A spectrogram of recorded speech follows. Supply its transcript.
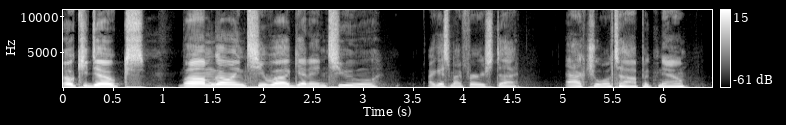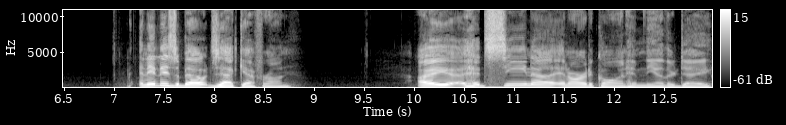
Okie dokes. Well, I'm going to uh, get into, I guess, my first uh, actual topic now. And it is about Zac Efron. I had seen uh, an article on him the other day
